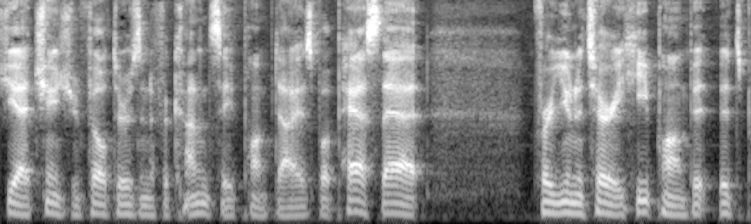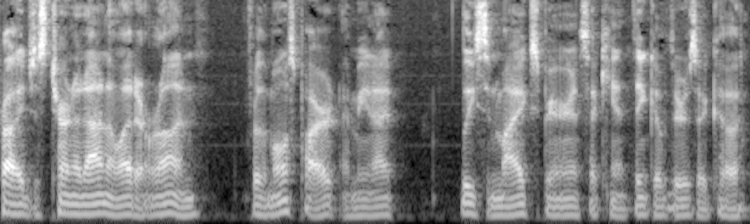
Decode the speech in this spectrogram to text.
yeah, changing filters and if a condensate pump dies, but past that, for a unitary heat pump, it, it's probably just turn it on and let it run for the most part. I mean, I, at least in my experience, I can't think of there's like a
